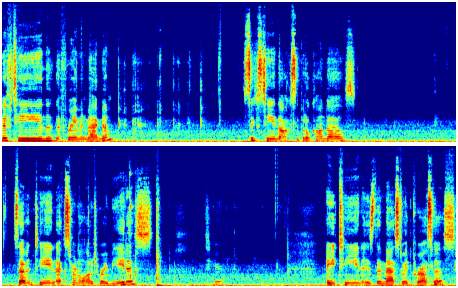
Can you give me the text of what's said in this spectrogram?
Fifteen, the foramen magnum. 16, the occipital condyles. 17, external auditory meatus. Here. 18 is the mastoid process.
